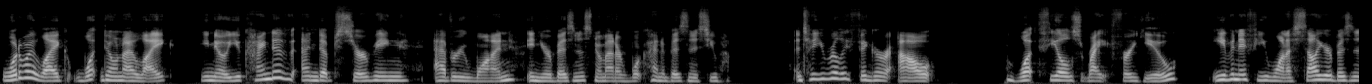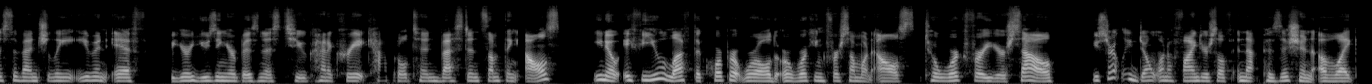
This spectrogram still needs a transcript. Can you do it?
What do I like? What don't I like? You know, you kind of end up serving everyone in your business, no matter what kind of business you have, until you really figure out what feels right for you. Even if you want to sell your business eventually, even if you're using your business to kind of create capital to invest in something else. You know, if you left the corporate world or working for someone else to work for yourself, you certainly don't want to find yourself in that position of like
